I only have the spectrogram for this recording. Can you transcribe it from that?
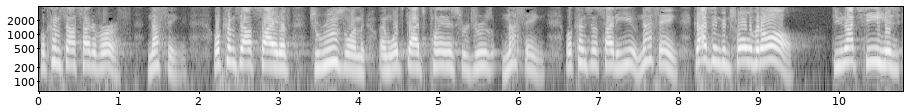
What comes outside of earth? Nothing. What comes outside of Jerusalem and what God's plan is for Jerusalem? Nothing. What comes outside of you? Nothing. God's in control of it all. Do you not see his,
